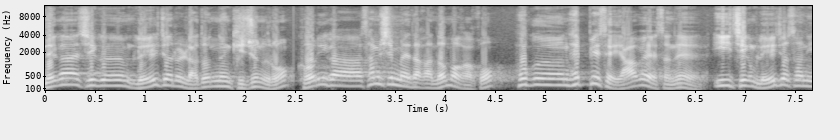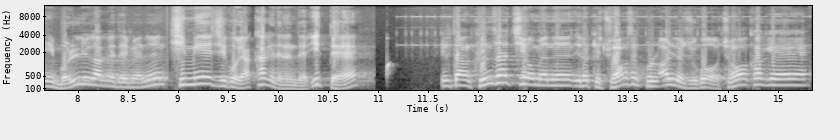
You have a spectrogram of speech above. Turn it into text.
내가 지금 레이저를 놔뒀는 기준으로 거리가 30m가 넘어가고 혹은 햇빛에 야외에서는 이 지금 레이저 선이 멀리 가게 되면은 희미해지고 약하게 되는데 이때. 일단 근사치 오면은 이렇게 주황색 불로 알려주고 정확하게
